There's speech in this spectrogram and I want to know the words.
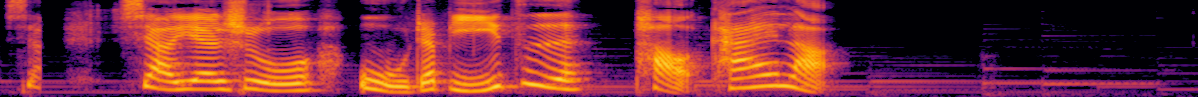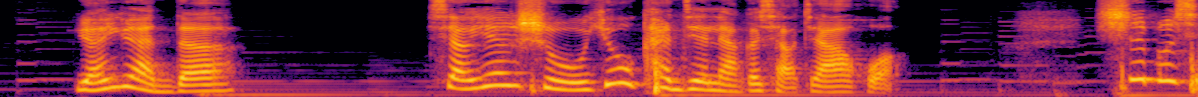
小小鼹鼠捂着鼻子跑开了。远远的，小鼹鼠又看见两个小家伙，“是不是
